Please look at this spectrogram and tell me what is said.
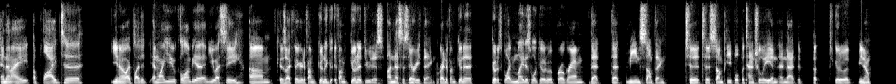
and then I applied to, you know, I applied to NYU, Columbia, and USC um, because I figured if I'm gonna if I'm gonna do this unnecessary thing, right? If I'm gonna go to school, I might as well go to a program that that means something to to some people potentially, and and that uh, to go to a you know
